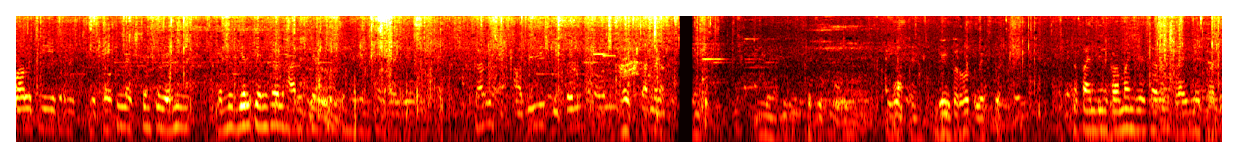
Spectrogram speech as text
వాళ్ళకి ఇప్పుడు టోటల్ ఎక్స్టెంట్ ఎన్ని ఎన్ని ఇయర్కి హార్వెస్ట్ చేయాలి? అది దీని తర్వాత నెక్స్ట్ పైన దీన్ని ఫర్మెంట్ చేశారు ట్రై చేశారు.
